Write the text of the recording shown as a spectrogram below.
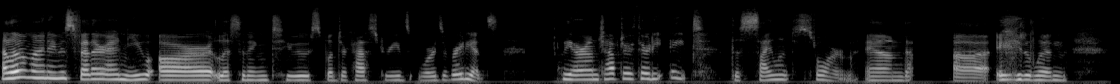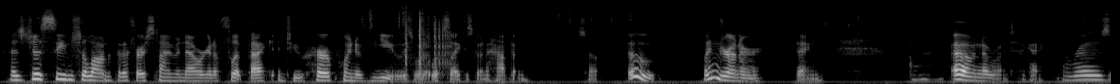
Hello, my name is Feather, and you are listening to Splintercast Reads Words of Radiance. We are on chapter 38, The Silent Storm, and uh, Adolin has just seen Shallan for the first time, and now we're going to flip back into her point of view, is what it looks like is going to happen. So, ooh, Windrunner thing. Oh, never mind. Okay. Arose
